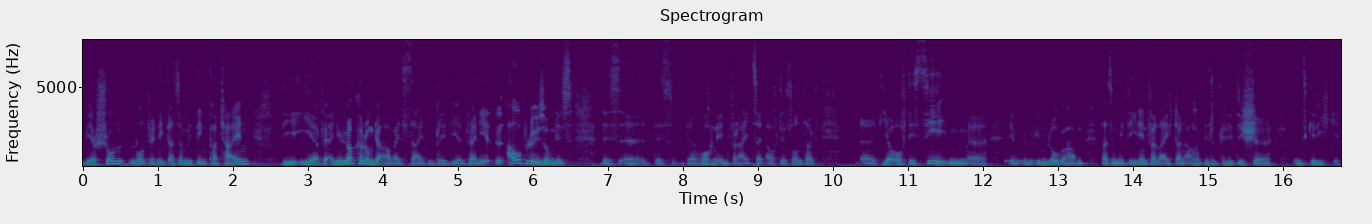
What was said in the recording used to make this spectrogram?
wäre schon notwendig, dass er mit den Parteien, die eher für eine Lockerung der Arbeitszeiten plädieren, für eine Auflösung des, des, des, der Wochenendfreizeit, auch des Sonntags, die ja oft das C im, im, im Logo haben, dass er mit denen vielleicht dann auch ein bisschen kritisch ins Gericht geht.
